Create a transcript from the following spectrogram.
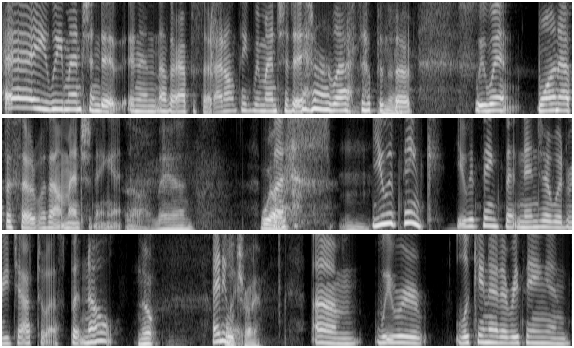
Hey, we mentioned it in another episode. I don't think we mentioned it in our last episode. We went one episode without mentioning it. oh man, well, But you would think you would think that Ninja would reach out to us, but no. nope, Anyway, we'll try. we were looking at everything and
